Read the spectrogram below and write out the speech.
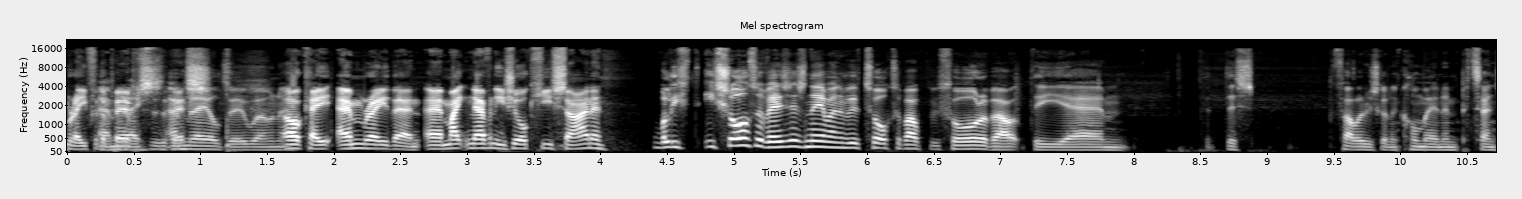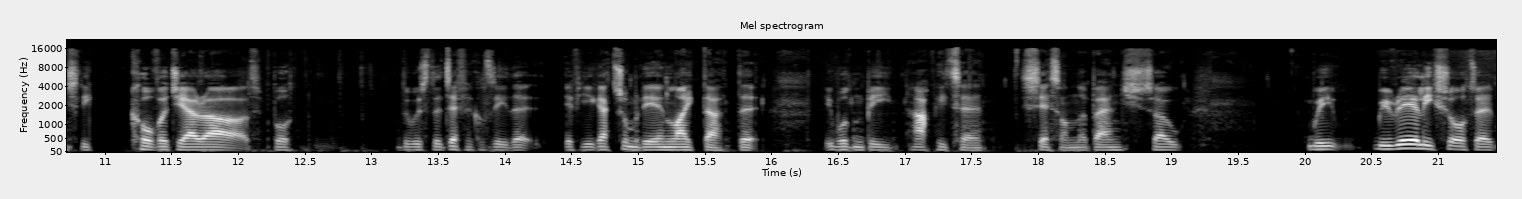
Emre for the Emre. purposes of this? Emre will do, won't it? Okay, Emre then. Uh, Mike Nevin, he's your key signing. Well, he, he sort of is, isn't he? I mean, we've talked about before about the um, this fellow who's going to come in and potentially cover Gerrard, but there was the difficulty that if you get somebody in like that, that he wouldn't be happy to sit on the bench. So we we really sort of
